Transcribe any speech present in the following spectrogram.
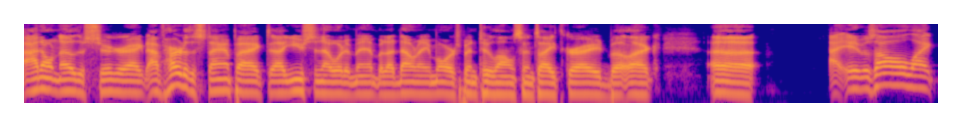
I don't know the Sugar Act. I've heard of the Stamp Act. I used to know what it meant, but I don't anymore. It's been too long since eighth grade. But like, uh, I, it was all like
